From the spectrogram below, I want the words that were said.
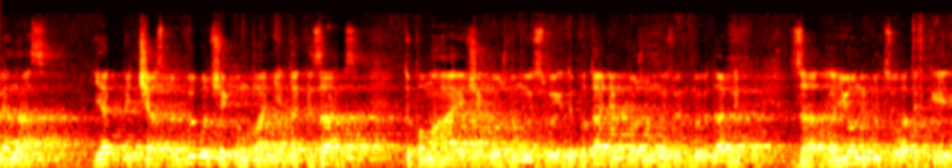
для нас як під час передвиборчої кампанії, так і зараз, допомагаючи кожному із своїх депутатів, кожному із відповідальних за райони працювати в Києві.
